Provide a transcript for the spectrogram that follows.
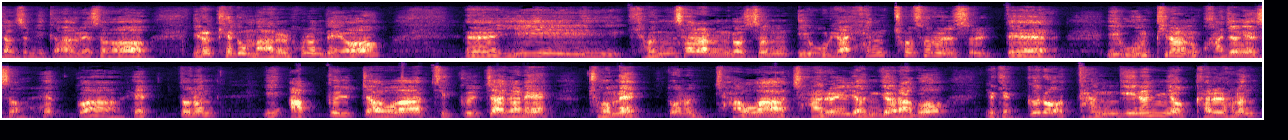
않습니까? 그래서 이렇게도 말을 하는데요. 에, 이 견사라는 것은 이 우리가 행초서를 쓸 때 이 운피라는 과정에서 획과 획 또는 이 앞글자와 뒷글자 간의 조맥 또는 자와 자를 연결하고 이렇게 끌어당기는 역할을 하는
